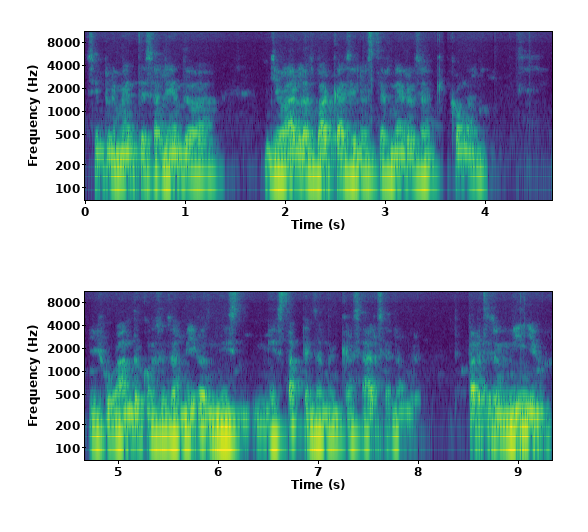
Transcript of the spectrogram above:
simplemente saliendo a llevar las vacas y los terneros a que coman y jugando con sus amigos, ni, está pensando en casarse el hombre. Aparte es un niño,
